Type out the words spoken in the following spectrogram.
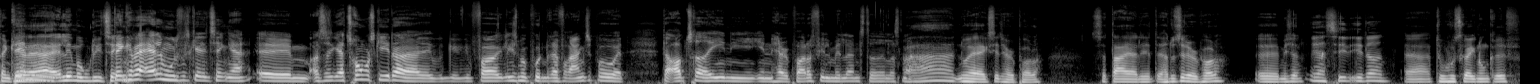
Den kan Den- være alle mulige ting. Den kan være alle mulige forskellige ting, ja. Øhm, og så jeg tror måske, der, øh, for ligesom at putte en reference på, at der optræder en i en Harry Potter-film et eller andet sted, eller sådan noget. Ah, nu har jeg ikke set Harry Potter. Så der er jeg lidt... Har du set Harry Potter, øh, Michel? Jeg har set etteren. Ja, du husker ikke nogen grif?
